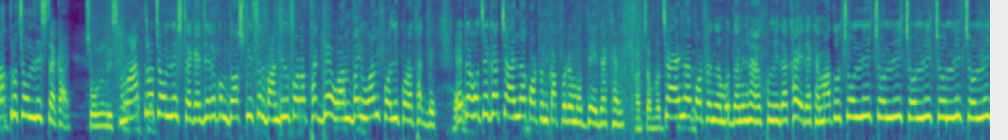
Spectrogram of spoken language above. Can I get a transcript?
মাত্র চল্লিশ টাকায়। চল্লিশ মাত্র চল্লিশ টাকায়। যেরকম দশ পিসের বান্ডিল করা থাকবে ওয়ান বাই ওয়ান পলি করা থাকবে। এটা হচ্ছে গা চায়না কটন কাপড়ের মধ্যে দেখেন। আচ্ছা, চায়না কটনের মধ্যে আমি হ্যাঁ খুলি দেখাই দেখেন মাত্র চল্লিশ চল্লিশ চল্লিশ চল্লিশ চল্লিশ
